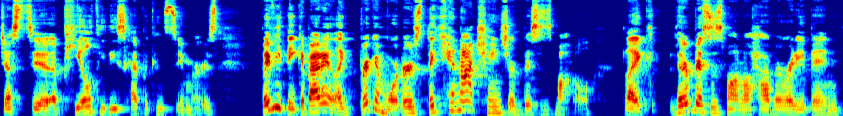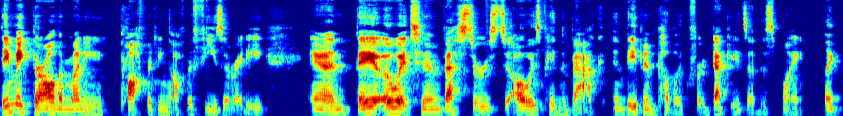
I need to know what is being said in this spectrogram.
just to appeal to these type of consumers. But if you think about it, like brick and mortars, they cannot change their business model. Like their business model have already been they make their all their money profiting off of fees already and they owe it to investors to always pay them back and they've been public for decades at this point. Like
